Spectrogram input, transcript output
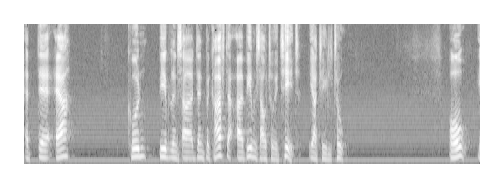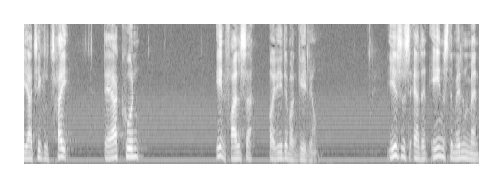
at der er kun Bibelens, den bekræfter af Bibelens autoritet i artikel 2. Og i artikel 3, der er kun en frelser og et evangelium. Jesus er den eneste mellemmand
